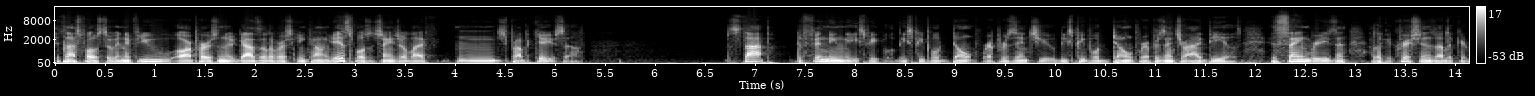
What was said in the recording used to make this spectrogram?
It's not supposed to. And if you are a person that Godzilla vs. King Kong is supposed to change your life, mm, you should probably kill yourself. Stop defending these people. These people don't represent you. These people don't represent your ideals. It's the same reason I look at Christians, I look at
